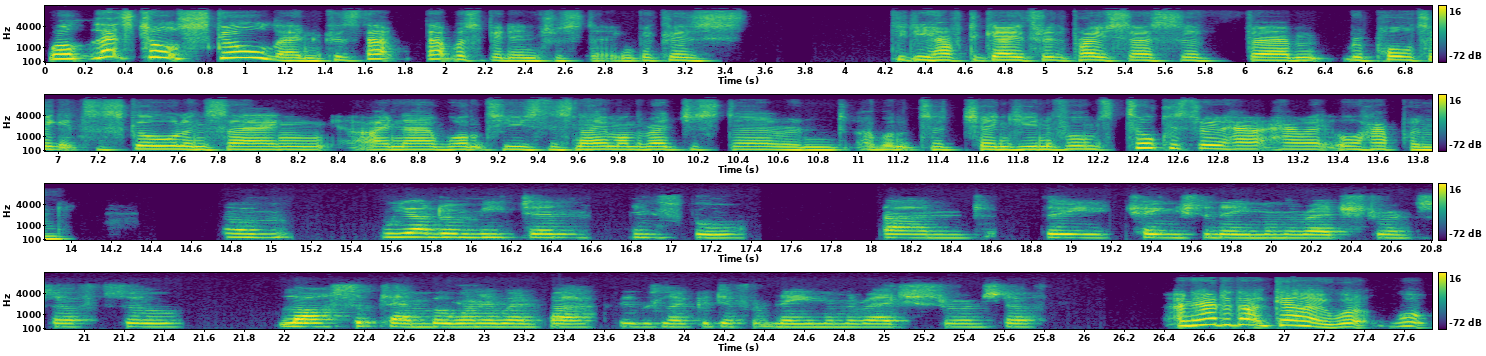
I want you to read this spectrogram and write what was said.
Well, let's talk school then, because that that must have been interesting. Because did you have to go through the process of um, reporting it to school and saying, "I now want to use this name on the register and I want to change uniforms"? Talk us through how how it all happened. Um, we had a meeting in school, and they changed the name on the register and stuff. So last September, when I went back, there was like a different name on the register and stuff. And how did that go? What what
